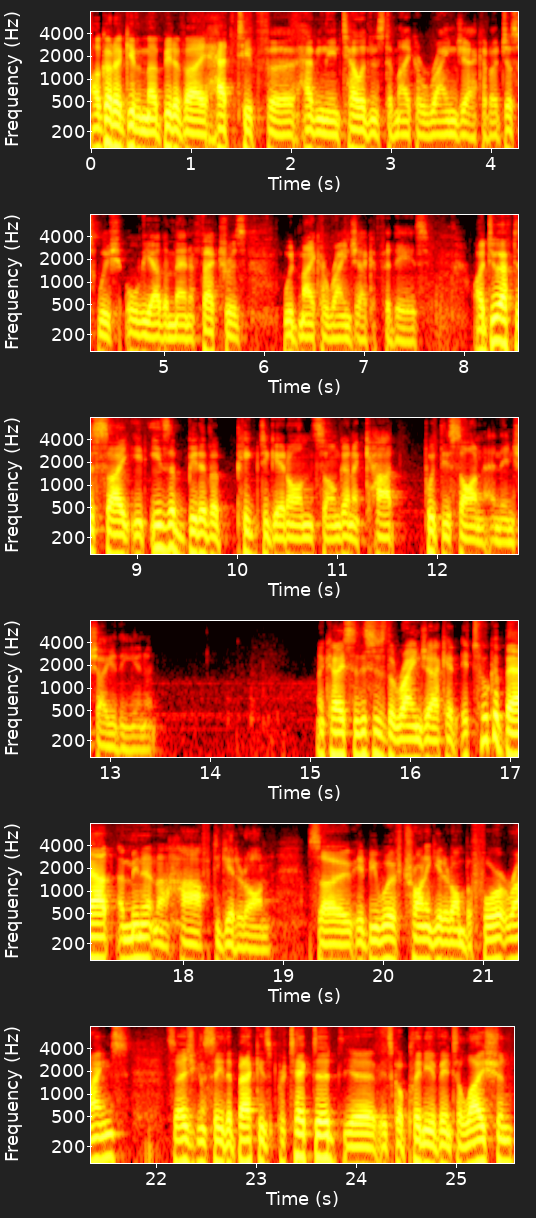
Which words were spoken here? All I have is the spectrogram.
I've got to give them a bit of a hat tip for having the intelligence to make a rain jacket. I just wish all the other manufacturers would make a rain jacket for theirs. I do have to say it is a bit of a pig to get on, so I'm going to cut, put this on and then show you the unit. Okay, so this is the rain jacket. It took about a minute and a half to get it on. So it'd be worth trying to get it on before it rains. So as you can see, the back is protected. Yeah, it's got plenty of ventilation.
